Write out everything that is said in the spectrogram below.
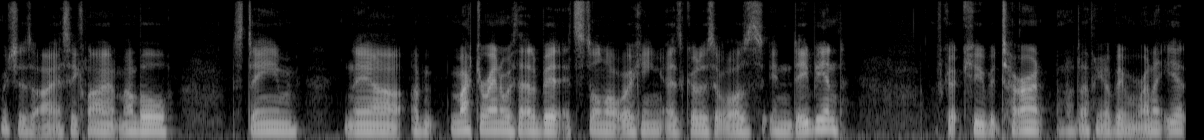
which is IRC client, Mumble, Steam. Now, I've mucked around with that a bit. It's still not working as good as it was in Debian. I've got qBittorrent, and I don't think I've even run it yet.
